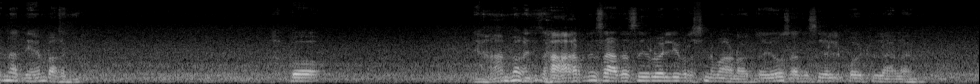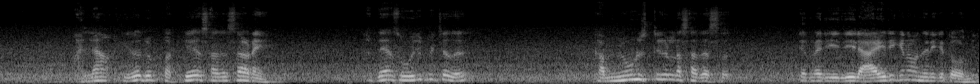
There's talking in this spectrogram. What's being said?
എന്ന് അദ്ദേഹം പറഞ്ഞു. അപ്പോൾ ഞാൻ പറഞ്ഞു സാറിന് സദസ്സുകൾ വലിയ പ്രശ്നമാണോ? എത്രയോ സദസ്സുകളിൽ പോയിട്ടുള്ള ആളാണ്. അല്ല ഇതൊരു പ്രത്യേക സദസ്സാണേ. അദ്ദേഹം സൂചിപ്പിച്ചത് കമ്മ്യൂണിസ്റ്റുകളുടെ സദസ്സ്. എന്ന രീതിയിലായിരിക്കണമെന്ന് എനിക്ക് തോന്നി.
